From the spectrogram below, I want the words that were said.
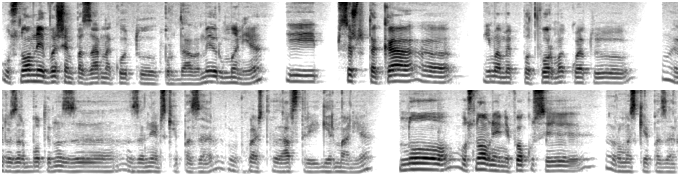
основният външен пазар, на който продаваме е Румъния. И също така имаме платформа, която е разработена за, за немския пазар, обхваща Австрия и Германия, но основният ни фокус е румънския пазар.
